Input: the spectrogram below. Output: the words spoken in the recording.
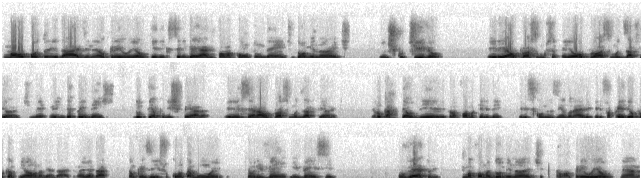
uma oportunidade, né? Eu creio eu que ele, se ele ganhar de forma contundente, dominante, indiscutível, ele é o próximo, ele é o próximo desafiante, independente do tempo de espera. Ele será o próximo desafiante. Pelo cartel dele, pela forma que ele vem ele se conduzindo, né? Ele, ele só perdeu para o campeão, na verdade, não é verdade? Então, quer dizer, isso conta muito. Então, ele vem e vence o Vettori de uma forma dominante. Então, eu creio eu, né,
